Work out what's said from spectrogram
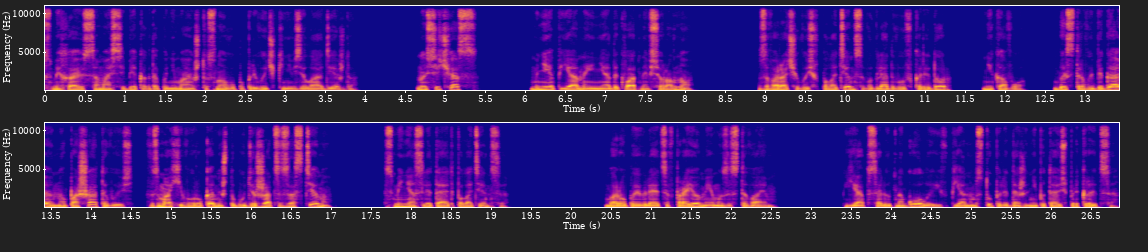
Усмехаюсь сама себе, когда понимаю, что снова по привычке не взяла одежду. Но сейчас мне, пьяной и неадекватной, все равно. Заворачиваюсь в полотенце, выглядываю в коридор — никого. Быстро выбегаю, но пошатываюсь, взмахиваю руками, чтобы удержаться за стену. С меня слетает полотенце. Баро появляется в проеме, и мы застываем. Я абсолютно голая и в пьяном ступоре даже не пытаюсь прикрыться.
